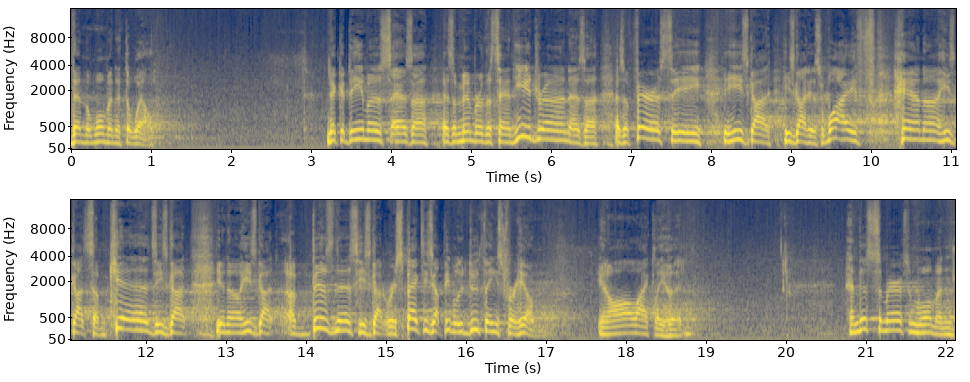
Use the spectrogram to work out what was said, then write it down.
than the woman at the well. Nicodemus, as a, as a member of the Sanhedrin, as a, as a Pharisee, he's got, he's got his wife, Hannah, he's got some kids, he's got, you know, he's got a business, he's got respect, he's got people who do things for him, in all likelihood. And this Samaritan woman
